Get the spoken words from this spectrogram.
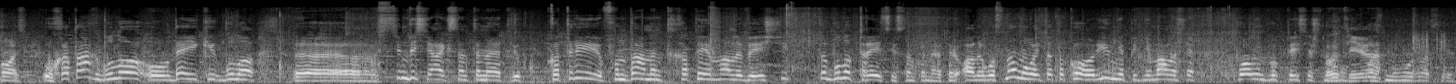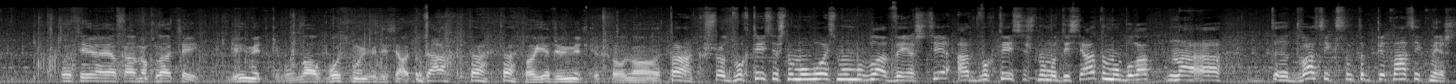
Ось у хатах було у деяких було е, 70 сантиметрів, котрі фундамент хати мали вищий, то було 30 сантиметрів. Але в основному ось до такого рівня піднімалася повінь 2008 От я. році. Тут є яка цей, дві мітки, була в 8 і 10. Так, так, так. То є дві мітки, що воно Так, що в 2008 була вище, а в 2010 була на е, 20 сантим- 15 нижче.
